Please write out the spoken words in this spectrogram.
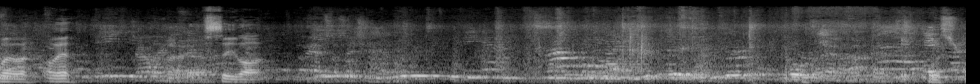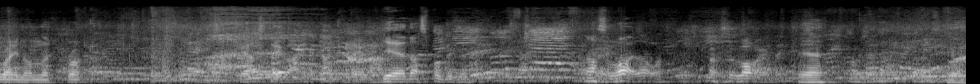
Well, oh yeah. See like. All this rain on the rock. Yeah, Yeah, that's probably the. That's a light, that one. That's a lot, I think. Yeah. yeah.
